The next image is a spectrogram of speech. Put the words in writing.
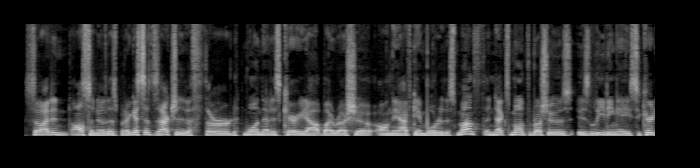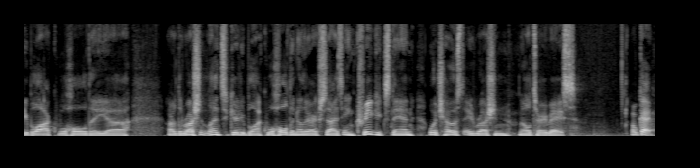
So I didn't also know this, but I guess it's actually the third one that is carried out by Russia on the Afghan border this month. And next month, Russia is, is leading a security block. Will hold a uh, or the Russian led security bloc will hold another exercise in Kyrgyzstan, which hosts a Russian military base. Okay,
